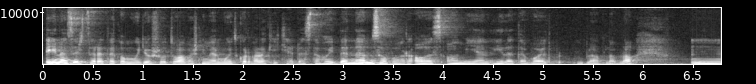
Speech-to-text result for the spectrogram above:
én ezért szeretek amúgy Osót olvasni, mert múltkor valaki kérdezte, hogy de nem zavar az, amilyen élete volt, bla bla bla. Mm,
